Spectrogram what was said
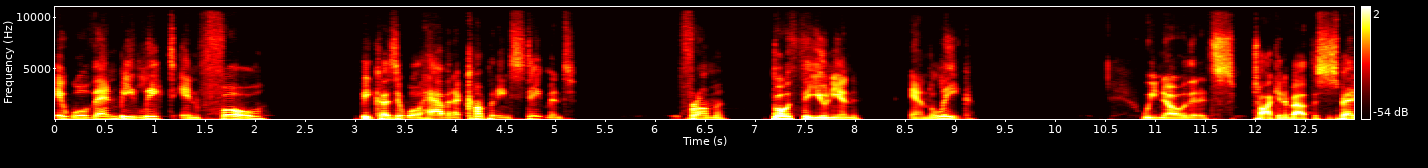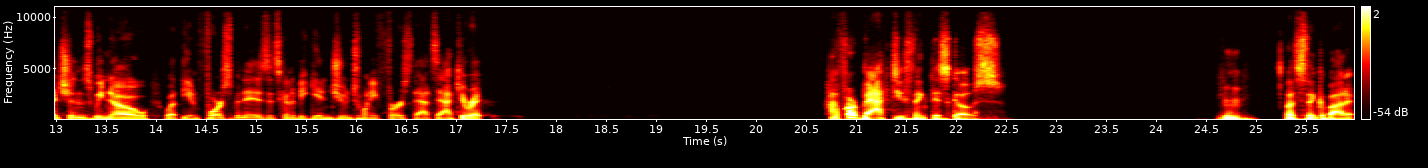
It will then be leaked in full because it will have an accompanying statement from both the union and the league. We know that it's talking about the suspensions. We know what the enforcement is. It's going to begin June 21st. That's accurate. How far back do you think this goes? Hmm. Let's think about it.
